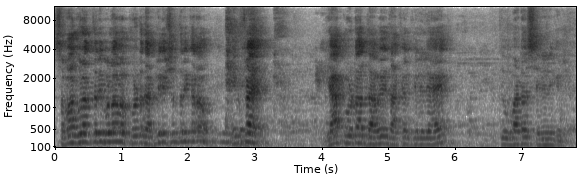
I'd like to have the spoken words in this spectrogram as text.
सभागृहात तरी बोलावं कोर्टात ऍप्लिकेशन तरी करावं. इनफॅक्ट या कोर्टात दावे दाखल केलेले आहेत ते उभाटा सेनेने केले आहेत.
